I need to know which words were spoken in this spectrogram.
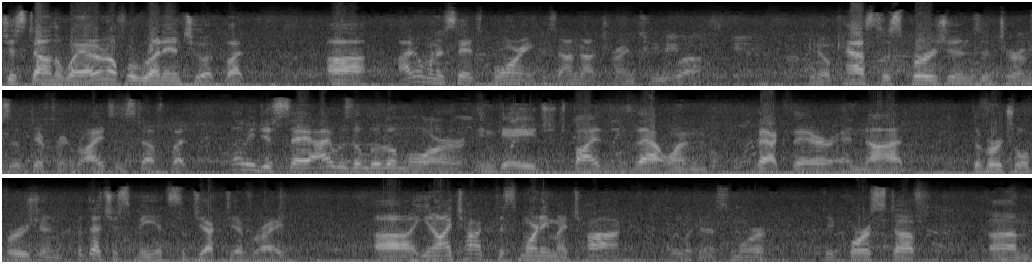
just down the way. I don't know if we'll run into it, but uh, I don't want to say it's boring because I'm not trying to, uh, you know, cast aspersions in terms of different rides and stuff. But let me just say I was a little more engaged by that one back there and not the virtual version. But that's just me. It's subjective, right? Uh, you know, I talked this morning. in My talk. We're looking at some more decor stuff. Um,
